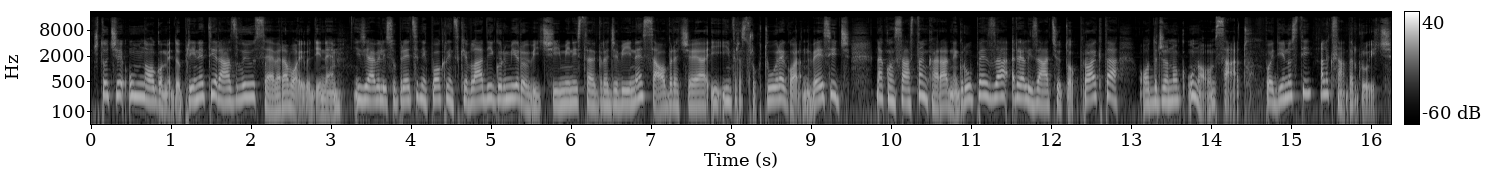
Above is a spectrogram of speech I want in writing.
što će u mnogome doprineti razvoju severa Vojvodine. Izjavili su predsednik pokrinjske vlade Igor Mirović i ministar građevine, saobraćaja i infrastrukture Goran Vesić nakon sastanka radne grupe za realizaciju tog projekta održanog u Novom Sadu. Pojedinosti Aleksandar Grujić.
